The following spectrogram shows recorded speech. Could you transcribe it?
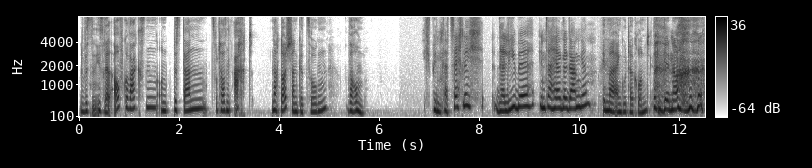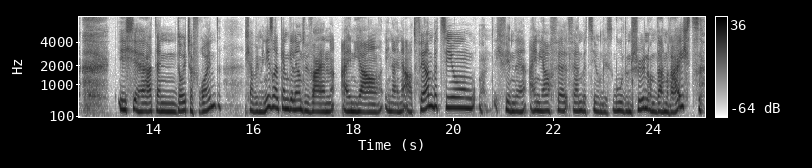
du bist in Israel aufgewachsen und bist dann 2008 nach Deutschland gezogen. Warum? Ich bin tatsächlich der Liebe hinterhergegangen. Immer ein guter Grund. Genau. Ich äh, hatte einen deutschen Freund. Ich habe ihn in Israel kennengelernt. Wir waren ein Jahr in einer Art Fernbeziehung. Und ich finde, ein Jahr Fernbeziehung ist gut und schön und dann reicht's.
